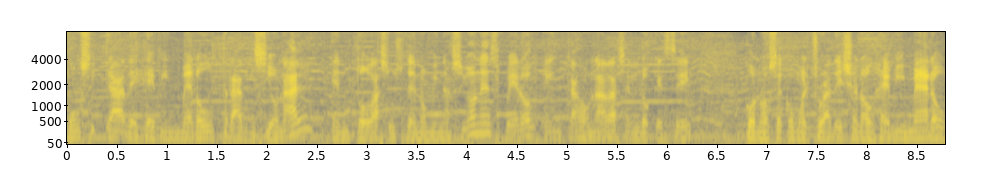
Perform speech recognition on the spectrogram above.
música de heavy metal tradicional en todas sus denominaciones, pero encajonadas en lo que se conoce como el traditional heavy metal.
